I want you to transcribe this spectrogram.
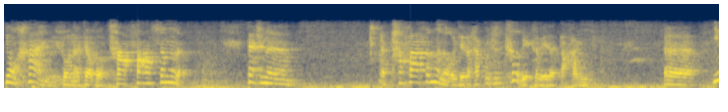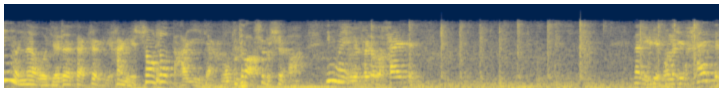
用汉语说呢，叫做它发生了，但是呢，呃，它发生了呢，我觉得还不是特别特别的达意。呃，英文呢，我觉得在这里汉语稍稍达意一点，我不知道是不是啊？英文有个词叫做 happen，那你可以说呢，it happen，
